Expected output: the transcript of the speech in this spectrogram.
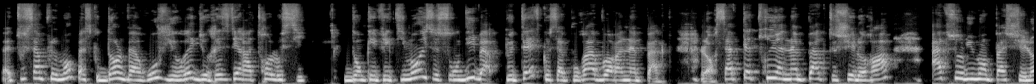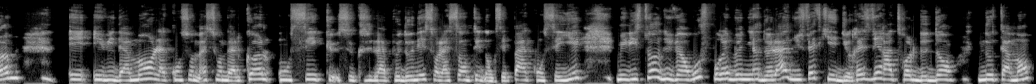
Bah, tout simplement parce que dans le vin rouge, il y aurait du resveratrol aussi. Donc effectivement, ils se sont dit, bah, peut-être que ça pourrait avoir un impact. Alors ça a peut-être eu un impact chez le rat, absolument pas chez l'homme. Et évidemment, la consommation d'alcool, on sait que ce que cela peut donner sur la santé, donc c'est pas à conseiller. Mais l'histoire du vin rouge pourrait venir de là, du fait qu'il y ait du resveratrol dedans, notamment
